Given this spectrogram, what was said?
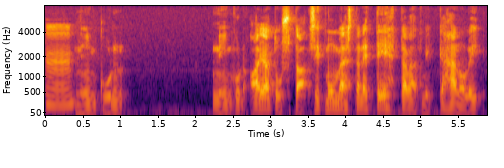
mm. niin kun, niin kun ajatusta. Sitten mun mielestä ne tehtävät, mitkä hän oli,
